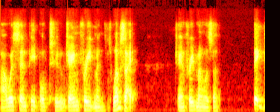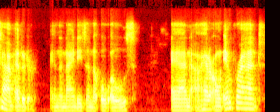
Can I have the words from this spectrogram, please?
I always send people to Jane Friedman's website. Jane Friedman was a big time editor in the 90s and the 00s. And I had her own imprint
